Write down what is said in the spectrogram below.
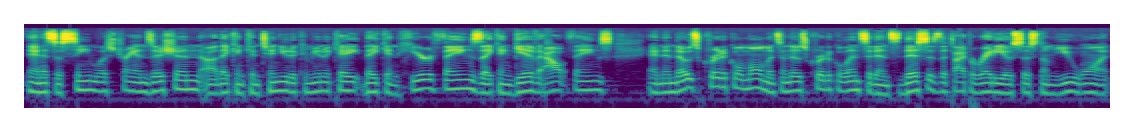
and it's a seamless transition. Uh, they can continue to communicate, they can hear things, they can give out things, and in those critical moments and those critical incidents, this is the type of radio system you want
